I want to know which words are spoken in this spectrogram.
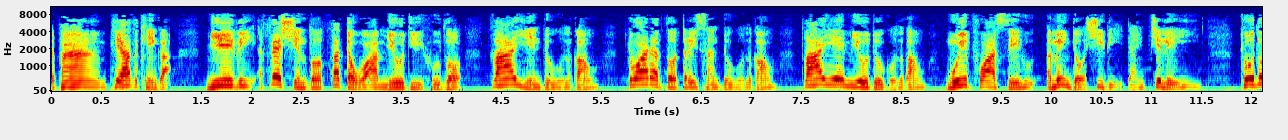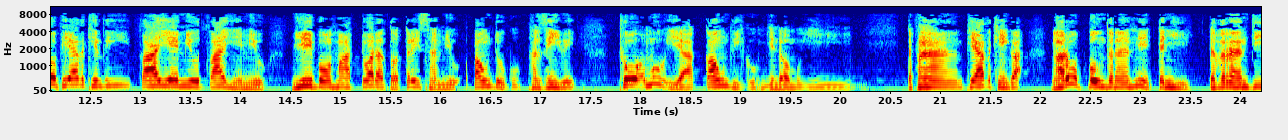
တဖန်ဖျားသခင်က မြေသည်အသက်ရှင်သောတတ္တဝါမျိုးဒီဟုသောသားရင်တို့ကို၎င်းတွားရသောတိရစ္ဆာန်တို့ကို၎င်းသားရဲမျိုးတို့ကို၎င်းမွေးဖွားစေဟုအမိန့်တော်ရှိသည့်အတိုင်းဖြစ်လေ၏ထို့သောဘုရားသခင်သည်သားရဲမျိုးသားရင်မျိုးမြေပေါ်မှတွားရသောတိရစ္ဆာန်မျိုးအပေါင်းတို့ကိုဖန်ဆင်း၍ထိုအမှုအရာကောင်းသည်ကိုမြင်တော်မူ၏တဖန်ဘုရားသခင်ကငါတို့ပုံတရံနှင့်တညီတဒရံဒီ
